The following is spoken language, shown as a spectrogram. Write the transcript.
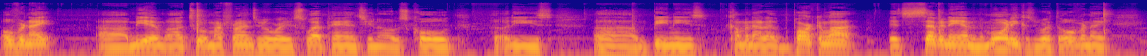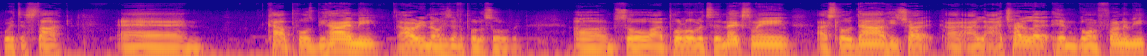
overnight. Uh, me and uh, two of my friends, we were wearing sweatpants. You know, it was cold, hoodies, um, beanies, coming out of the parking lot. It's 7 a.m. in the morning because we were at the overnight, we are at the stock, and cop pulls behind me. I already know he's gonna pull us over. Um, so I pull over to the next lane. I slow down. He try. I, I I try to let him go in front of me.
